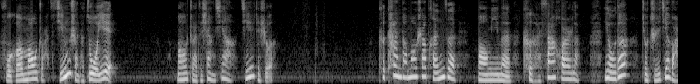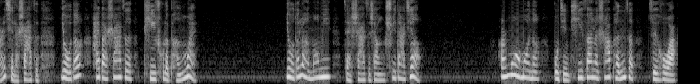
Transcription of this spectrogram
符合猫爪子精神的作业。猫爪子上校接着说：“可看到猫砂盆子，猫咪们可撒欢了，有的就直接玩起了沙子，有的还把沙子踢出了盆外。有的懒猫咪在沙子上睡大觉，而默默呢？”不仅踢翻了沙盆子，最后啊，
